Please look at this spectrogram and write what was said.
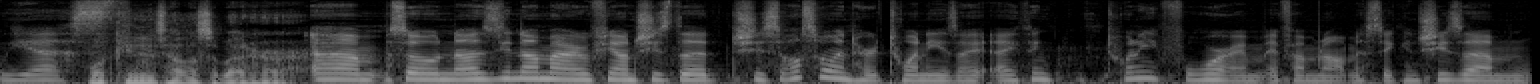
Yes. What can you tell us about her? Um, so Nazila Marufian, she's the she's also in her twenties. I, I think twenty four, I'm, if I'm not mistaken. She's um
